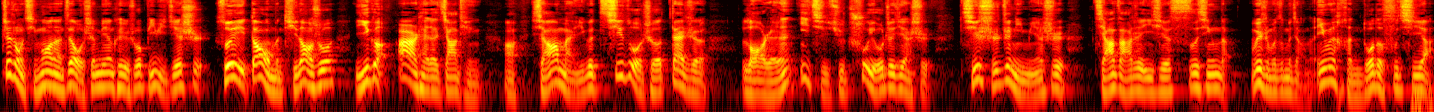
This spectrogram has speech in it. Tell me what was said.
这种情况呢，在我身边可以说比比皆是。所以，当我们提到说一个二胎的家庭啊，想要买一个七座车，带着老人一起去出游这件事，其实这里面是夹杂着一些私心的。为什么这么讲呢？因为很多的夫妻啊，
